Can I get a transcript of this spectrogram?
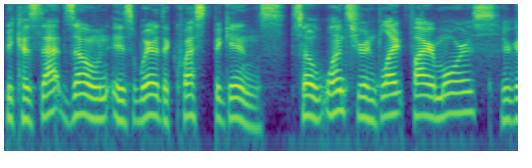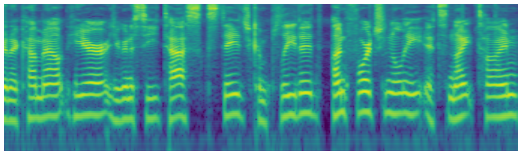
because that zone is where the quest begins. So once you're in Blightfire Moors, you're going to come out here. You're going to see task stage completed. Unfortunately, it's nighttime,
